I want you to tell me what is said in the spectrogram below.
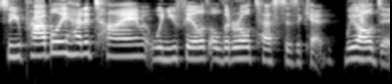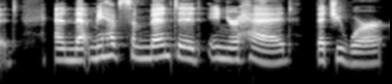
So you probably had a time when you failed a literal test as a kid. We all did. And that may have cemented in your head that you were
